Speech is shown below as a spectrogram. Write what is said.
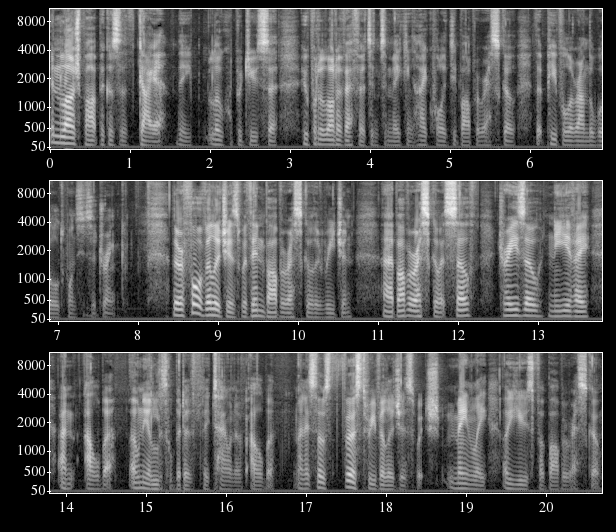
in large part because of Gaja, the local producer, who put a lot of effort into making high quality Barbaresco that people around the world wanted to drink. There are four villages within Barbaresco, the region uh, Barbaresco itself, Treiso, Neive, and Alba, only a little bit of the town of Alba. And it's those first three villages which mainly are used for Barbaresco.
